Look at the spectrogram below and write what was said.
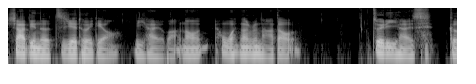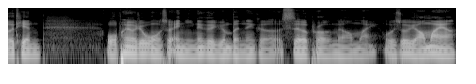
下定的直接退掉，厉害了吧？然后晚上就拿到了，最厉害的是隔天。我朋友就问我说：“哎，你那个原本那个十二 Pro 有没有要卖？”我说：“有要卖啊。”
